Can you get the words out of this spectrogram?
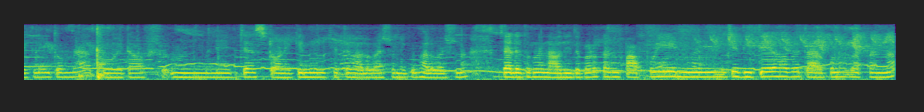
দেখলেই তোমরা, তো এটা মানে জাস্ট অনেকে নুন খেতে ভালোবাসে, অনেকে ভালোবাসো না, চাইলে তোমরা নাও দিতে পারো, কারণ পাঁপড়ে নুন যে দিতে হবে তার কোনো ব্যাপার না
